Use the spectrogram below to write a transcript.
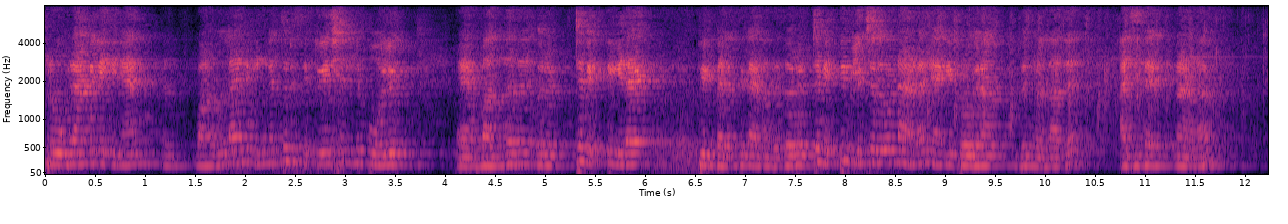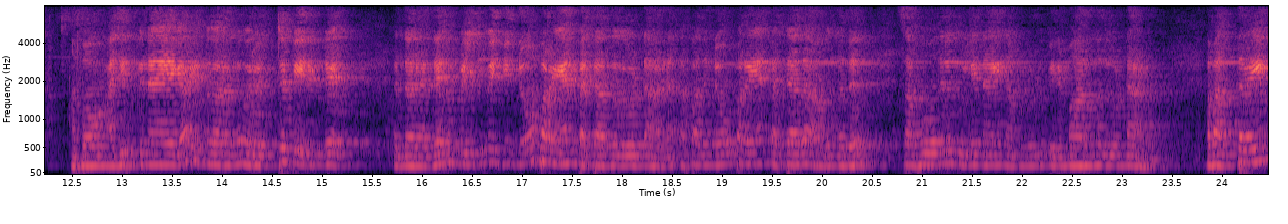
പ്രോഗ്രാമിലേക്ക് ഞാൻ വളരെ ഇങ്ങനത്തെ ഒരു സിറ്റുവേഷനിൽ പോലും വന്നത് ഒരൊറ്റ വ്യക്തിയുടെ പിൻബലത്തിലാണ്. അത് ഒരൊറ്റ വ്യക്തി വിളിച്ചത് കൊണ്ടാണ് ഞാൻ ഈ പ്രോഗ്രാം ഇത് അത് അജിതനാണ് അപ്പോൾ അജിത് വിനായക എന്ന് പറയുന്ന ഒരൊറ്റ പേരിന്റെ എന്താ പറയുക അദ്ദേഹം വിളിക്കുമ്പോൾ എനിക്ക് നോ പറയാൻ പറ്റാത്തത് കൊണ്ടാണ്. അപ്പൊ അത് നോ പറയാൻ പറ്റാതെ ആവുന്നത് സഹോദര തുല്യനായി നമ്മളോട് പെരുമാറുന്നത് കൊണ്ടാണ്. അപ്പൊ അത്രയും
